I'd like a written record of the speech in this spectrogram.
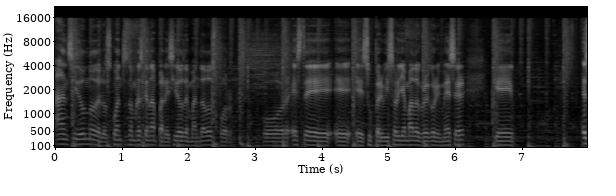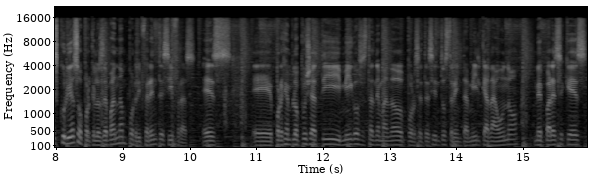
han sido uno de los cuantos nombres que han aparecido demandados por, por este eh, eh, supervisor llamado Gregory Messer, que es curioso porque los demandan por diferentes cifras. Es, eh, por ejemplo, Pusha T y Migos están demandados por 730 mil cada uno. Me parece que es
